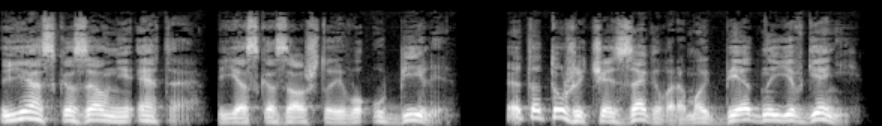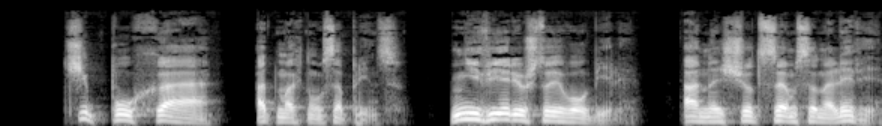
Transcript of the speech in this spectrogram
Я сказал не это. Я сказал, что его убили. Это тоже часть заговора, мой бедный Евгений. Чепуха, отмахнулся принц. Не верю, что его убили. А насчет Сэмсона Леви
